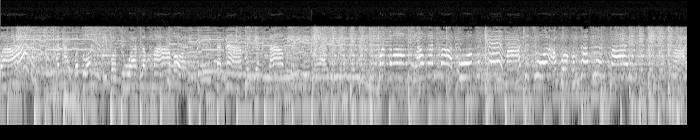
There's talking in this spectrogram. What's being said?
ว้าท่านไอ้บ่ตัวมีบ่ตัวสมาบ่ได้เจตนาไปแย่งสามีใครบ่ต้องเอาเงินบาทหัวก็แค่หมาชั่วๆเอาพวกของทับเพื่อนไปหมาย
